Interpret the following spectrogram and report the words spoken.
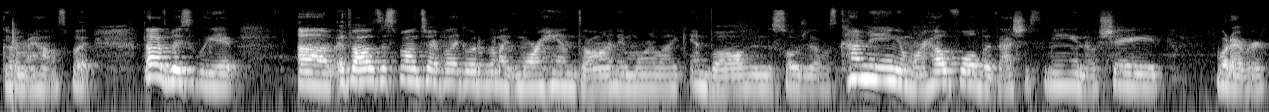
go to my house. But that was basically it. Um, if I was a sponsor, I feel like it would have been like more hands-on and more like involved in the soldier that was coming and more helpful, but that's just me, no shade, whatever.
